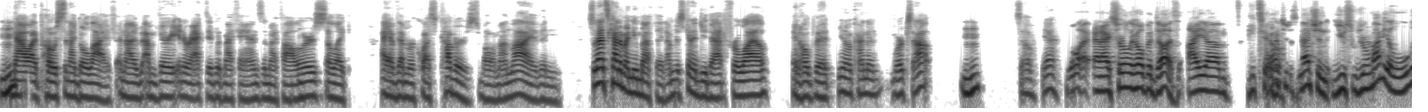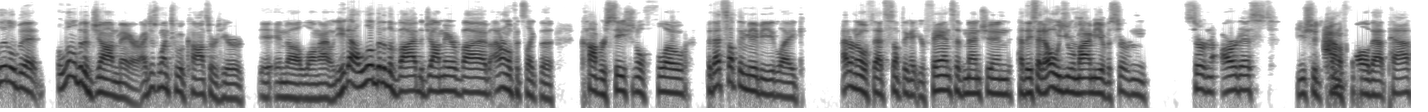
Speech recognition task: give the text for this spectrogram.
Mhm. now I post and I go live, and I, I'm very interactive with my fans and my followers. So like, I have them request covers while I'm on live, and so that's kind of my new method. I'm just gonna do that for a while and hope it, you know, kind of works out. Mhm. So yeah, Well, and I certainly hope it does. I um me too. to just mentioned you. You remind me a little bit, a little bit of John Mayer. I just went to a concert here i- in uh, Long Island. You got a little bit of the vibe, the John Mayer vibe. I don't know if it's like the conversational flow, but that's something maybe like I don't know if that's something that your fans have mentioned. Have they said, "Oh, you remind me of a certain certain artist. You should kind of I'm- follow that path."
